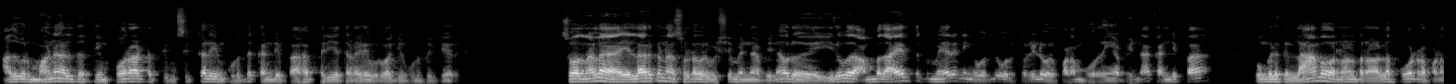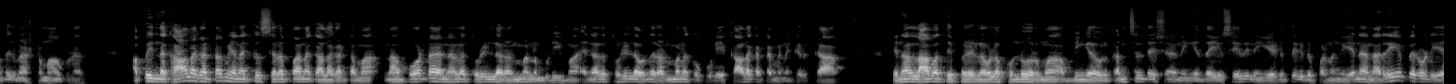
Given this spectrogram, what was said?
அது ஒரு மன அழுத்தத்தையும், போராட்டத்தையும், சிக்கலையும் கொடுத்து கண்டிப்பாக பெரிய தடைகளை உருவாக்கி கொடுத்துக்கிட்டே இருக்கு. ஸோ, அதனால் எல்லாருக்கும் நான் சொல்கிற ஒரு விஷயம் என்ன அப்படின்னா, ஒரு இருபது ஐம்பதாயிரத்துக்கு மேலே நீங்கள் வந்து ஒரு தொழிலில் ஒரு பணம் போடுறீங்க அப்படின்னா, கண்டிப்பாக உங்களுக்கு லாபம் வரனாலும் பரவாயில்ல போடுற பணத்துக்கு நஷ்டமாகக்கூடாது. அப்போ இந்த காலகட்டம் எனக்கு சிறப்பான காலகட்டமாக நான் போட்டால் என்னால் தொழிலில் ரன் பண்ண முடியுமா? என்னால் தொழிலில் வந்து ரன் பண்ணக்கூடிய காலகட்டம் எனக்கு இருக்கா? என்னால் லாபத்தை பெரிய லெவலில் கொண்டு வருமா? அப்படிங்கிற ஒரு கன்சல்டேஷனை நீங்கள் தயவு செய்து நீங்கள் எடுத்துக்கிட்டு பண்ணுங்கள் ஏன்னா நிறைய பேருடைய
